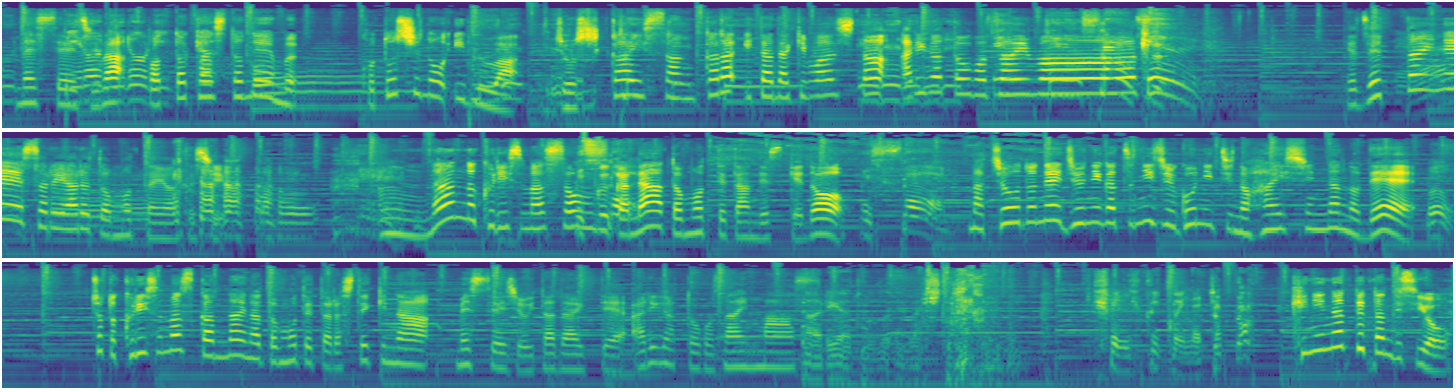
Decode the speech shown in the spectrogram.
メッセージはポッドキャストネーム今年のイブは女子会さんからいただきました。ありがとうございます。いや絶対ねそれやると思ったよ私。うん何のクリスマスソングかなと思ってたんですけどまあちょうどね12月25日の配信なのでうんちょっとクリスマス感ないなと思ってたら素敵なメッセージをいただいてありがとうございます。ありがとうございました急に低い声になっちゃった気になってたんですよ。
